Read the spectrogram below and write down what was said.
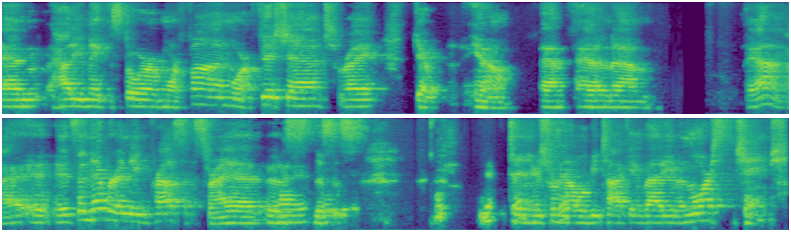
And how do you make the store more fun, more efficient, right? Get you know, and, and um, yeah, I, it's a never-ending process, right? right. This is. 10 years from now, we'll be talking about even more change.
